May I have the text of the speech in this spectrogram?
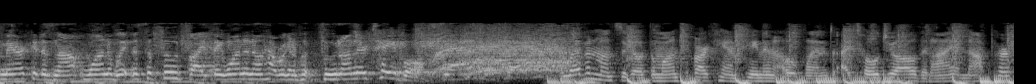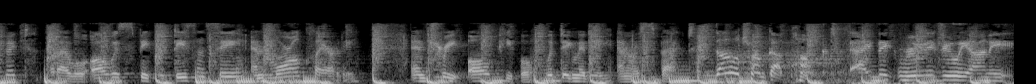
America does not want to witness a food fight. They want to know how we're going to put food on their table. 11 months ago at the launch of our campaign in Oakland, I told you all that I am not perfect, but I will always speak with decency and moral clarity and treat all people with dignity and respect. Donald Trump got punked. I think Rudy Giuliani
